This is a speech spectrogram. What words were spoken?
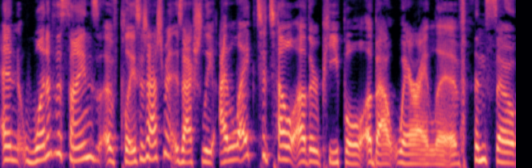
And one of the signs of place attachment is actually, I like to tell other people about where I live. And so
